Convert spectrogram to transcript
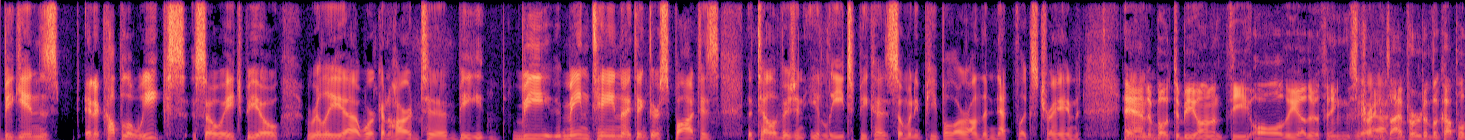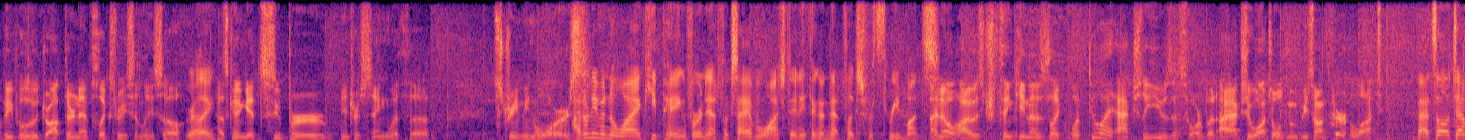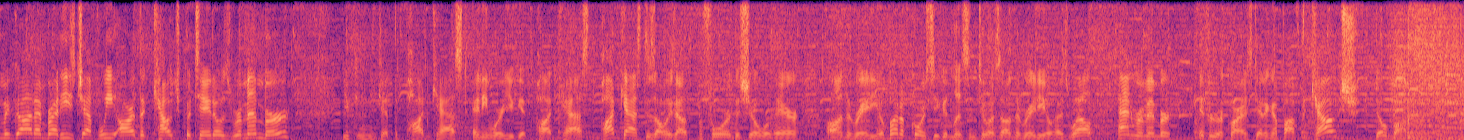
begins in a couple of weeks. So HBO really uh, working hard to be be maintain. I think their spot is the television elite because so many people are on the Netflix train. and about to be on the all the other things Yeah. trains. I've heard of a couple of people who dropped their Netflix recently, so Really? that's going to get super interesting with the streaming wars. I don't even know why I keep paying for Netflix. I haven't watched anything on Netflix for three months. I know. I was tr- thinking, I was like, what do I actually use this for? But I actually watch old movies on there a lot. That's all the time we've got. I'm Brett. He's Jeff. We are the Couch Potatoes. Remember, you can get the podcast anywhere you get podcast. Podcast is always out before the show will air on the radio, but of course you can listen to us on the radio as well. And remember, if it requires getting up off the couch, don't bother.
